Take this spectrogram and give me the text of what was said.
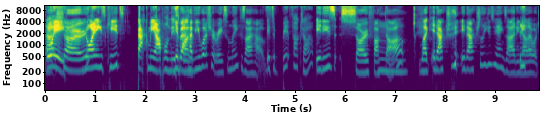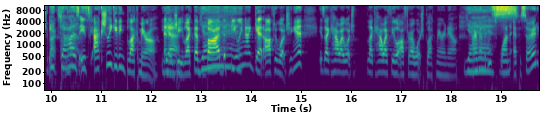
that Oi, show. 90s kids, back me up on this yeah, but one. have you watched it recently? Because I have. It's a bit fucked up. It is so fucked mm. up. Like it actually, it actually gives me anxiety now that I watch it back. It does. It's actually giving Black Mirror Yeah. energy. Like the vibe, the feeling I get after watching it is like how I watch, like how I feel after I watch Black Mirror now. Yeah, I remember this one episode,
